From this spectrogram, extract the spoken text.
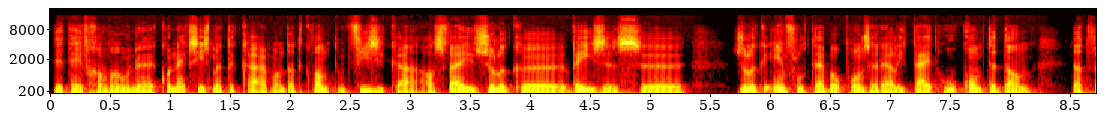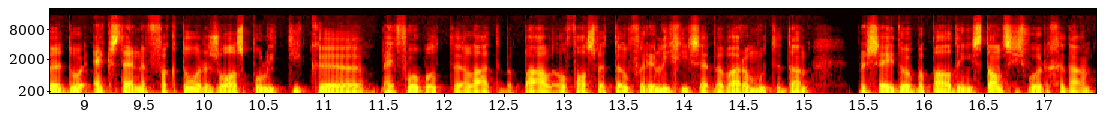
dit heeft gewoon uh, connecties met elkaar. Want dat kwantumfysica, als wij zulke wezens, uh, zulke invloed hebben op onze realiteit, hoe komt het dan dat we door externe factoren, zoals politiek bijvoorbeeld, laten bepalen? Of als we het over religies hebben, waarom moet het dan per se door bepaalde instanties worden gedaan?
